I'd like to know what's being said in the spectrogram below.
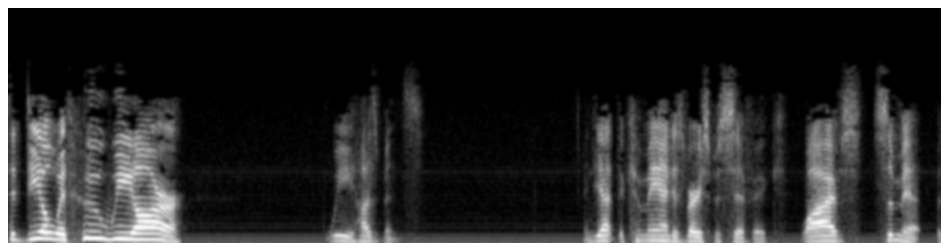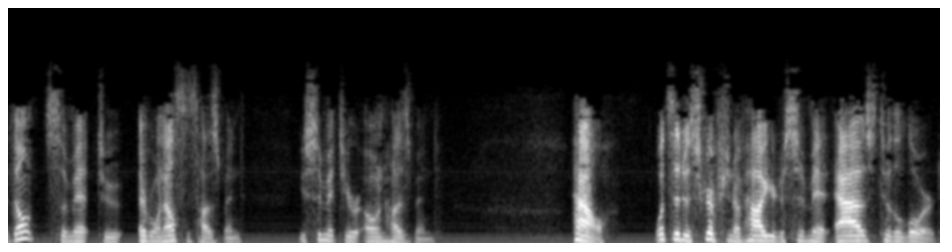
to deal with who we are, we husbands. And yet the command is very specific. Wives, submit. But don't submit to everyone else's husband. You submit to your own husband. How? What's the description of how you're to submit? As to the Lord.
